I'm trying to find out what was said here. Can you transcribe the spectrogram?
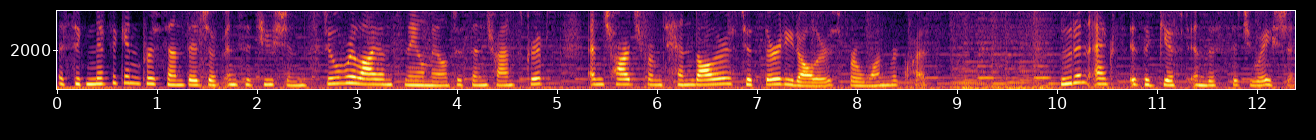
A significant percentage of institutions still rely on snail mail to send transcripts and charge from $10 to $30 for one request. LutinX is a gift in this situation.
